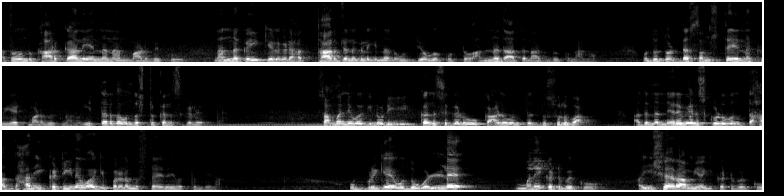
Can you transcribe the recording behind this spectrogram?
ಅಥವಾ ಒಂದು ಕಾರ್ಖಾನೆಯನ್ನು ನಾನು ಮಾಡಬೇಕು. ನನ್ನ ಕೈ ಕೆಳಗಡೆ ಹತ್ತಾರು ಜನಗಳಿಗೆ ನಾನು ಉದ್ಯೋಗ ಕೊಟ್ಟು ಅನ್ನದಾತನಾಗಬೇಕು ನಾನು. ಒಂದು ದೊಡ್ಡ ಸಂಸ್ಥೆಯನ್ನು ಕ್ರಿಯೇಟ್ ಮಾಡಬೇಕು ನಾನು. ಈ ಥರದ ಒಂದಷ್ಟು ಕನಸುಗಳಿರುತ್ತೆ. ಸಾಮಾನ್ಯವಾಗಿ ನೋಡಿ, ಕನಸುಗಳು ಕಾಣುವಂಥದ್ದು ಸುಲಭ. ಅದನ್ನು ನೆರವೇರಿಸ್ಕೊಳ್ಳುವಂತಹ ದಾರಿ ಕಠಿಣವಾಗಿ ಪರಿಣಮಿಸ್ತಾ ಇದೆ ಇವತ್ತಿನ ದಿನ. ಒಬ್ಬರಿಗೆ ಒಂದು ಒಳ್ಳೆ ಮನೆ ಕಟ್ಟಬೇಕು ಐಷಾರಾಮಿಯಾಗಿ ಕಟ್ಟಬೇಕು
